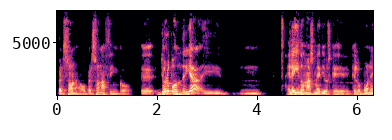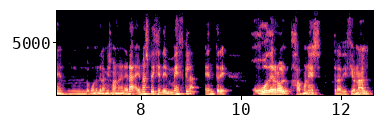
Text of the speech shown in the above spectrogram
persona o persona 5? Eh, yo lo pondría, y mm, he leído más medios que, que lo, ponen, lo ponen de la misma manera, en una especie de mezcla entre juego de rol japonés tradicional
